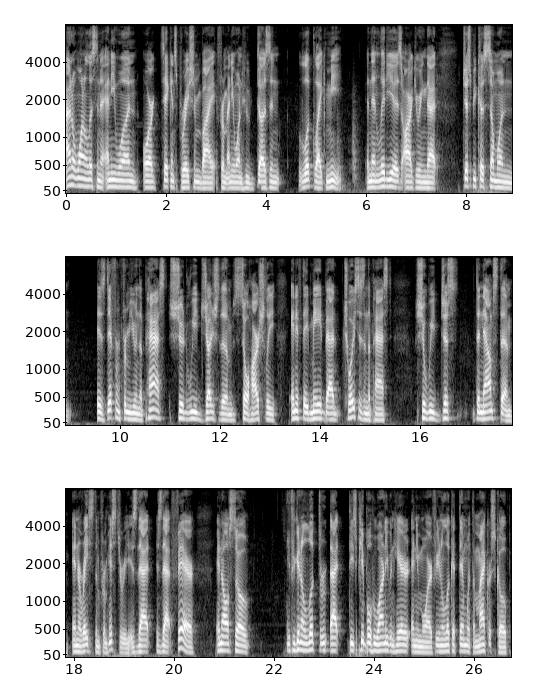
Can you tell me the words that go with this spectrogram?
I don't want to listen to anyone or take inspiration by from anyone who doesn't look like me And then Lydia is arguing that just because someone is different from you in the past, should we judge them so harshly? And if they made bad choices in the past, should we just denounce them and erase them from history? Is that is that fair? And also, if you're going to look through at these people who aren't even here anymore, if you're going to look at them with a microscope,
